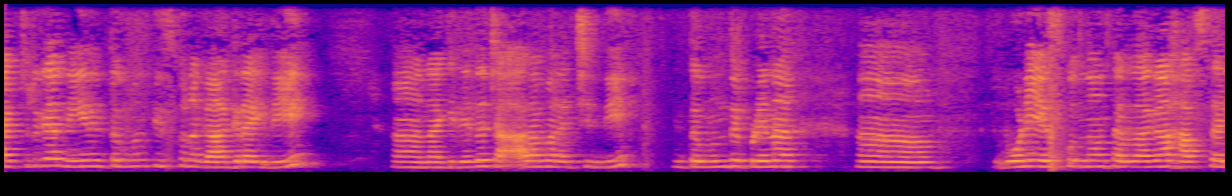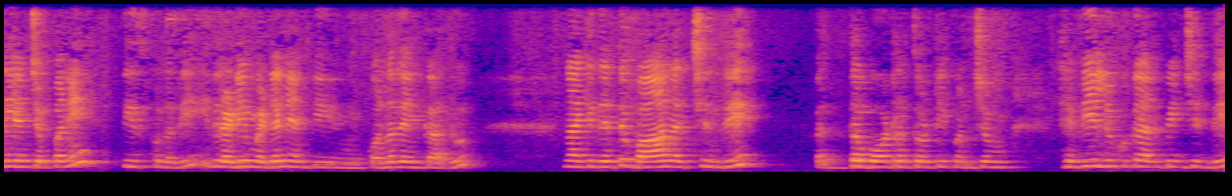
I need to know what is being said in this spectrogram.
యాక్చువల్గా నేను ఇంతకుముందు తీసుకున్న గాగ్రా ఇది. నాకు ఇదైతే చాలా బాగా నచ్చింది. ఇంతకుముందు ఎప్పుడైనా ఓణి వేసుకుందాం సరదాగా హాఫ్ సారీ అని చెప్పని తీసుకున్నది. ఇది రెడీమేడే నేను కొన్నదేం కాదు. నాకు ఇదైతే బాగా నచ్చింది. పెద్ద బార్డర్ తోటి కొంచెం హెవీ లుక్గా అనిపించింది.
